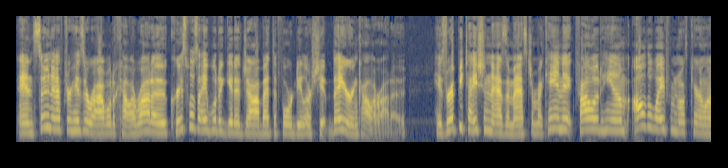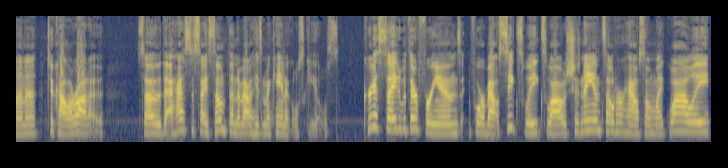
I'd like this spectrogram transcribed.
And soon after his arrival to Colorado, Chris was able to get a job at the Ford dealership there in Colorado. His reputation as a master mechanic followed him all the way from North Carolina to Colorado, so that has to say something about his mechanical skills. Chris stayed with their friends for about six weeks while Shanann sold her house on Lake Wylie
